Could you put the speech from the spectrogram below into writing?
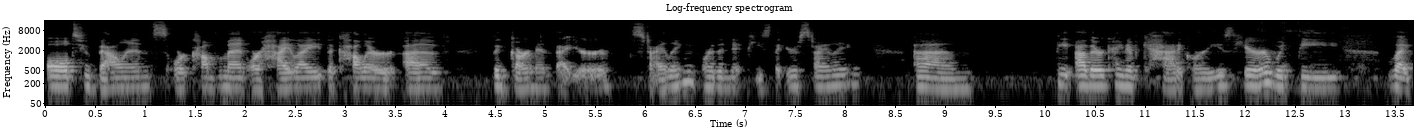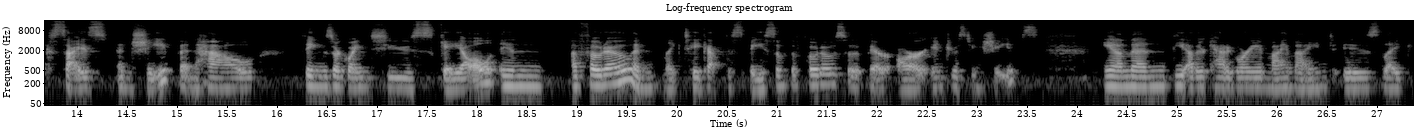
all to balance or complement or highlight the color of the garment that you're styling or the knit piece that you're styling. Um, the other kind of categories here would be like size and shape and how things are going to scale in a photo and like take up the space of the photo so that there are interesting shapes. And then the other category in my mind is like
